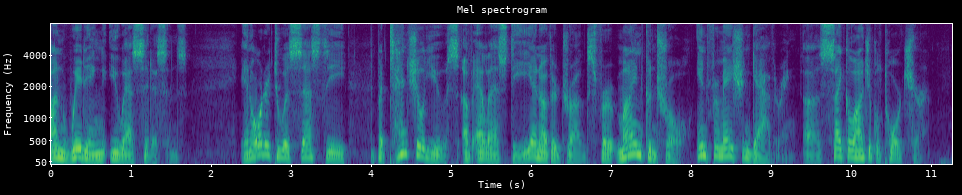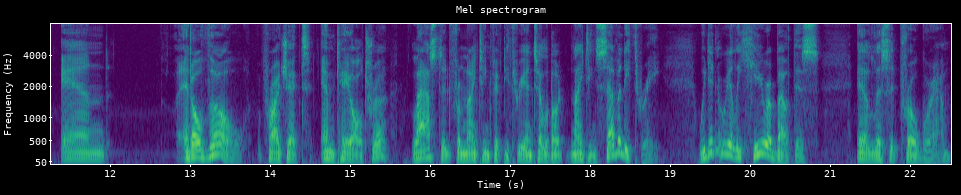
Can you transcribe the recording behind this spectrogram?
unwitting US citizens, in order to assess the potential use of LSD and other drugs for mind control, information gathering, uh, psychological torture. And and although Project MK Ultra lasted from 1953 until about 1973, we didn't really hear about this illicit program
